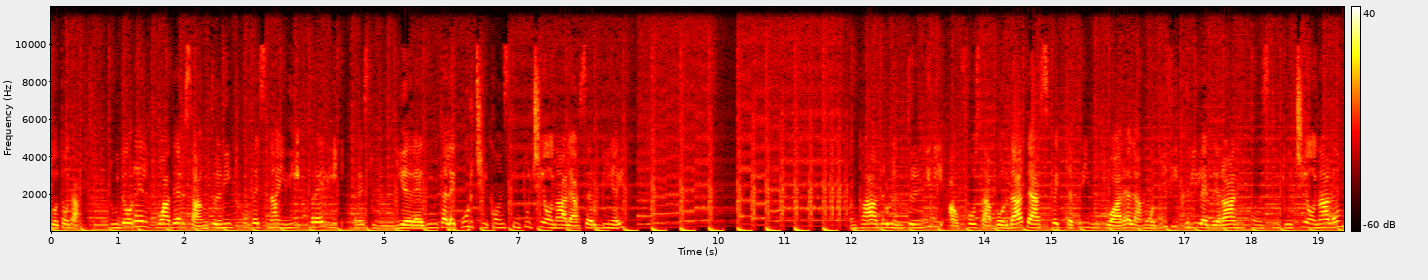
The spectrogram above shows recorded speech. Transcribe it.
Totodată, Tudorel Toader s-a întâlnit cu Vesnaili Preli, presubliniere din Telecurcii Constituționale a Serbiei, În cadrul întâlnirii au fost abordate aspecte privitoare la modificările de rang constituțional în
